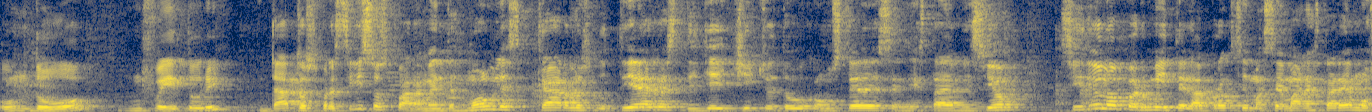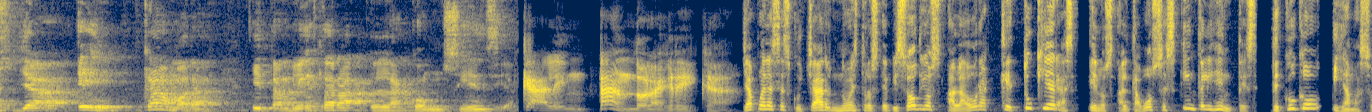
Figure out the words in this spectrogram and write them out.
un dúo, un featuring. Datos precisos para Mentes Móviles. Carlos Gutiérrez, DJ Chicho estuvo con ustedes en esta emisión. Si Dios lo permite, la próxima semana estaremos ya en cámara y también estará la conciencia. Calentando la greca. Ya puedes escuchar nuestros episodios a la hora que tú quieras en los altavoces inteligentes de Google y Amazon.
